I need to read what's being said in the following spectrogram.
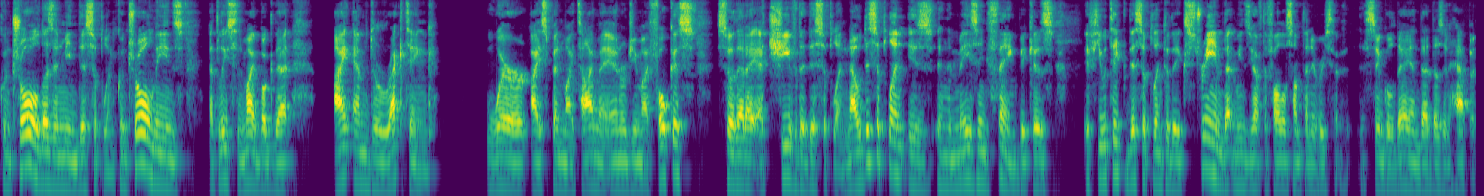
control doesn't mean discipline. Control means, at least in my book, that I am directing where I spend my time, my energy, my focus so that I achieve the discipline. Now, discipline is an amazing thing because if you take discipline to the extreme, that means you have to follow something every single day, and that doesn't happen.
